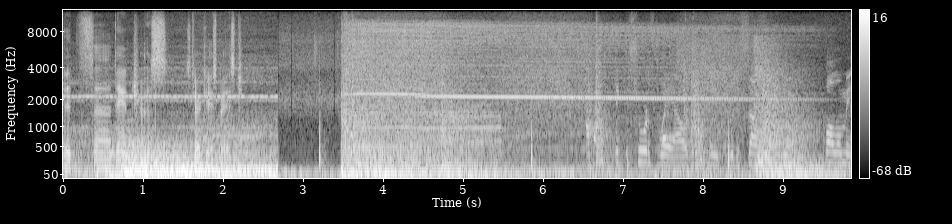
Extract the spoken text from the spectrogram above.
It's uh, dangerous. Staircase based. I think the shortest way out is through the south door. Follow me.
